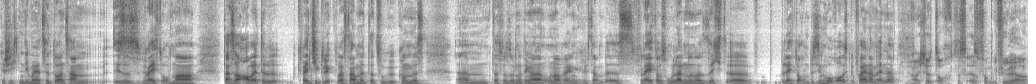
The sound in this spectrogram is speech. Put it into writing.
Geschichten, die wir jetzt hinter uns haben, ist es vielleicht auch mal das erarbeitete Quäntchen Glück, was damit dazugekommen ist, ähm, dass wir so eine Dinger dann auch noch reingekriegt haben. Ist vielleicht aus Rolandender Sicht äh, vielleicht doch ein bisschen hoch ausgefallen am Ende. Ja, ich hätte auch das, also vom Gefühl her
